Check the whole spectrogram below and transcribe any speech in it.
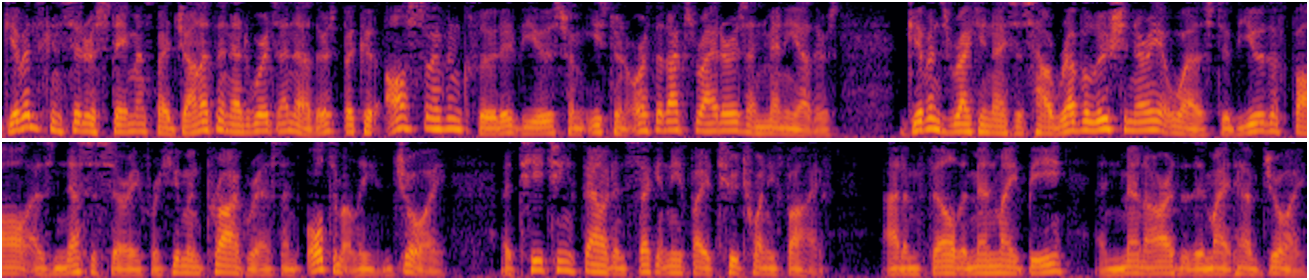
Givens considers statements by Jonathan Edwards and others, but could also have included views from Eastern Orthodox writers and many others. Givens recognizes how revolutionary it was to view the fall as necessary for human progress and ultimately joy, a teaching found in 2 Nephi 2.25. Adam fell that men might be, and men are that they might have joy.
